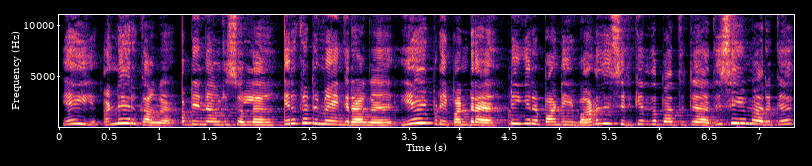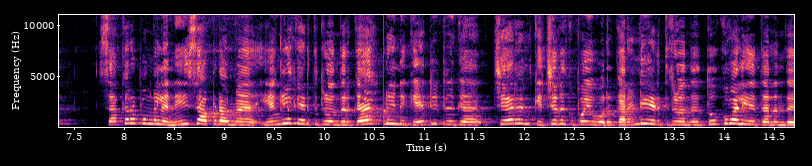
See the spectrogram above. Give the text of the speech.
ஏய் அண்ணன் இருக்காங்க அப்படின்னு அவரு சொல்ல. இருக்கட்டுமேங்கிறாங்க. ஏன் இப்படி பண்ற? அப்படிங்கிற பாண்டி வானதி சிரிக்கிறத பார்த்துட்டு அதிசயமா இருக்கு. சக்கரை பொங்கலை நீ சாப்பிடாம எங்களுக்கு எடுத்துட்டு வந்திருக்க? அப்படின்னு கேட்டுட்டு இருக்க சேரன் கிச்சனுக்கு போய் ஒரு கரண்டி எடுத்துட்டு வந்து தூக்குவாளியை திறந்து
